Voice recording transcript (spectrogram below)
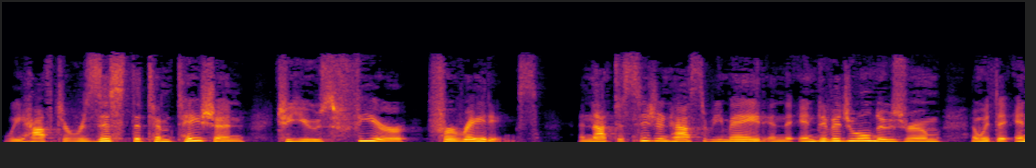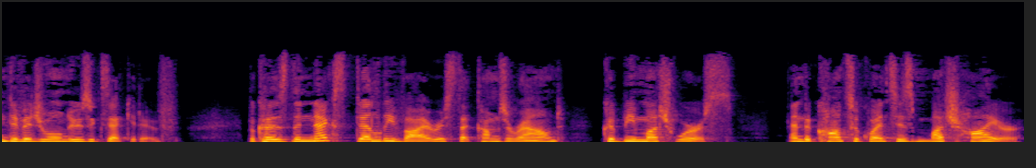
We have to resist the temptation to use fear for ratings. And that decision has to be made in the individual newsroom and with the individual news executive because the next deadly virus that comes around could be much worse and the consequence is much higher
